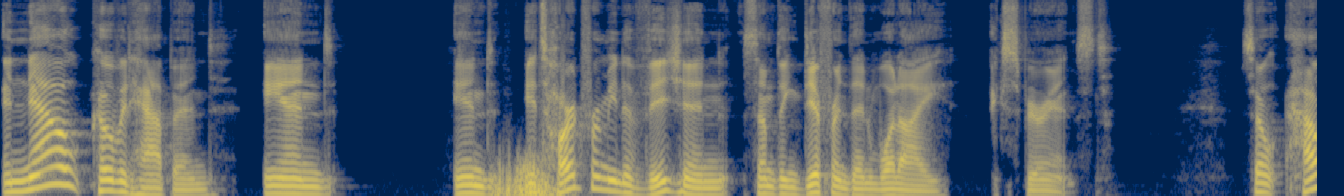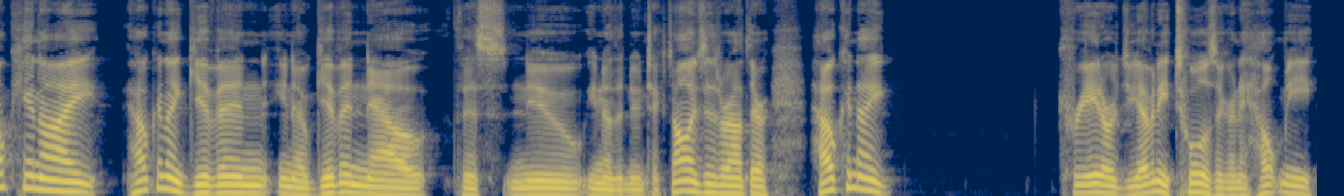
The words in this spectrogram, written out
And now COVID happened and and it's hard for me to vision something different than what I experienced. So how can I how can I given, you know, given now this new, you know, the new technologies that are out there, how can I create or do you have any tools that are going to help me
